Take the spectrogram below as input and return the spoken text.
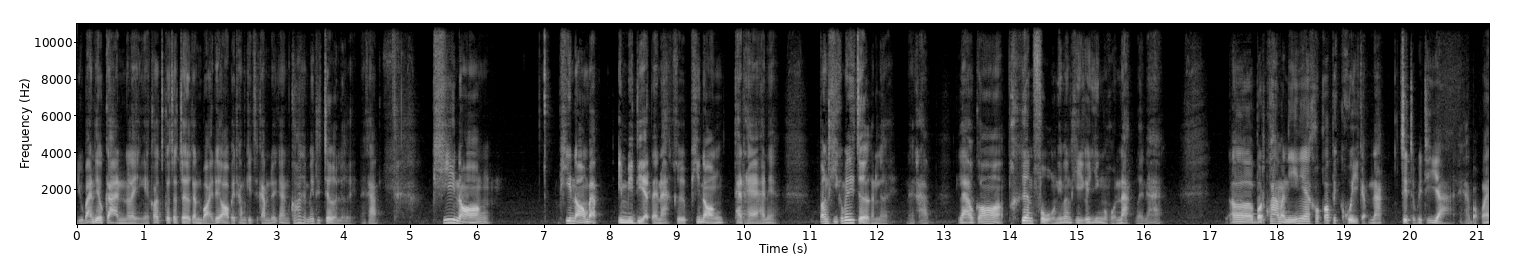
อยู่บ้านเดียวกันอะไรอย่างเงี้ยก็ก็จะเจอกันบ่อยได้ออกไปทำกิจกรรมด้วยกัน ก็จะไม่ได้เจอเลยนะครับ พี่น้องพี่น้องแบบอิมมิเดียตเลยนะคือพี่น้องแท้ๆเนี่ยบางทีก็ไม่ได้เจอกันเลยนะครับ แล้วก็เพื่อนฝูงนี่บางทีก็ยิ่งโหหนักเลยนะฮะบทความอันนี้เนี่ยเขาก็ไปคุยกับนักจิตวิทยานะครับบอกว่า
